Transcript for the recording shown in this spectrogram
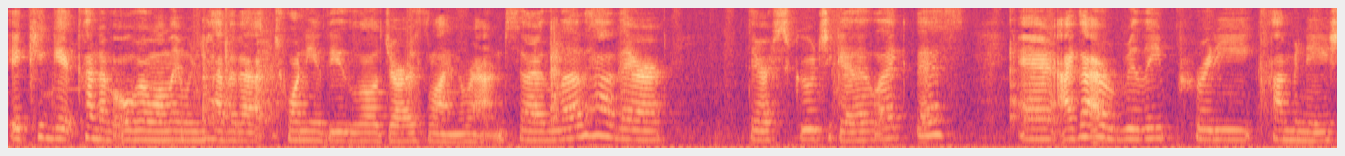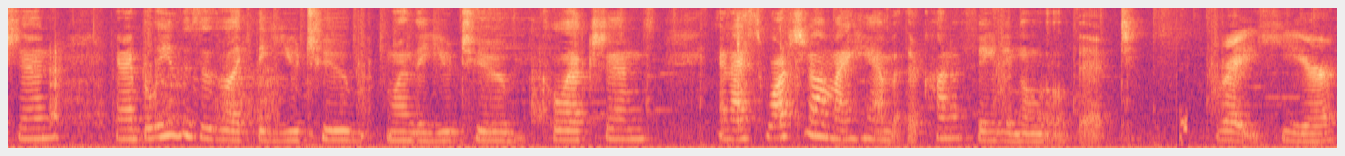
it can get kind of overwhelming when you have about 20 of these little jars lying around. So I love how they're, they're screwed together like this. And I got a really pretty combination. And I believe this is like the YouTube, one of the YouTube collections. And I swatched it on my hand, but they're kind of fading a little bit right here.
